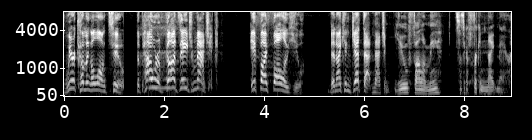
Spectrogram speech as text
We're coming along too. The power of God's age magic. If I follow you, then I can get that magic. You follow me? Sounds like a freaking nightmare.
